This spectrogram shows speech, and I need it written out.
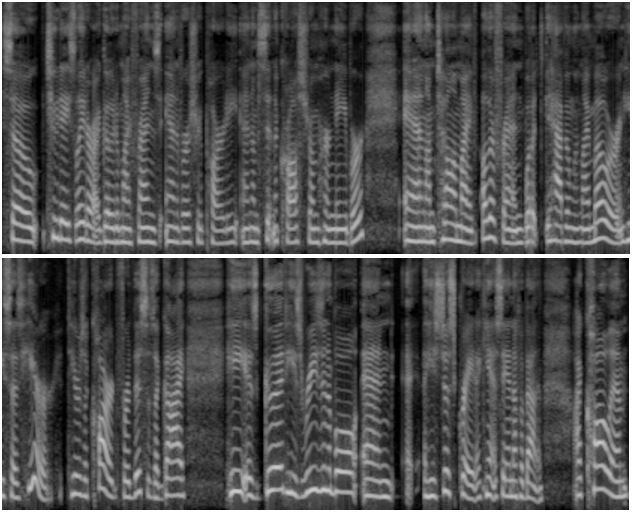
So two days later, I go to my friend's anniversary party and I'm sitting across from her neighbor and I'm telling my other friend what happened with my mower. And he says, Here, here's a card for this is a guy. He is good. He's reasonable and uh, he's just great. I can't say enough about him. I call him.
